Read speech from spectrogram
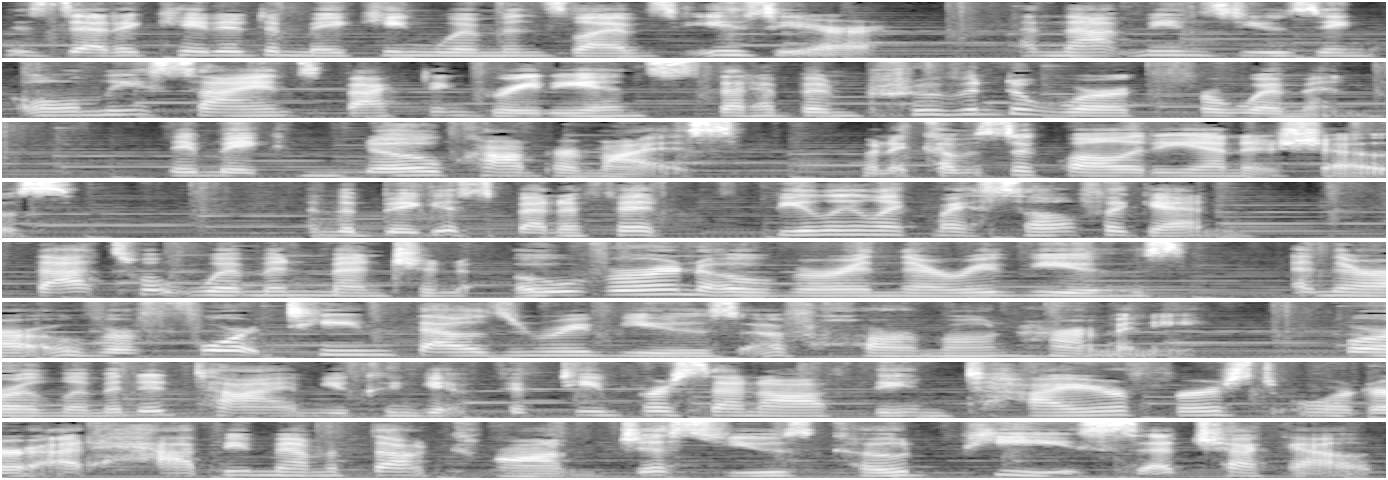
is dedicated to making women's lives easier. And that means using only science backed ingredients that have been proven to work for women. They make no compromise when it comes to quality and it shows. And the biggest benefit, feeling like myself again. That's what women mention over and over in their reviews. And there are over 14,000 reviews of Hormone Harmony. For a limited time, you can get 15% off the entire first order at happymammoth.com. Just use code PEACE at checkout.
